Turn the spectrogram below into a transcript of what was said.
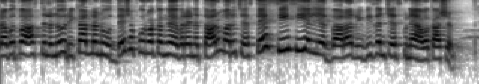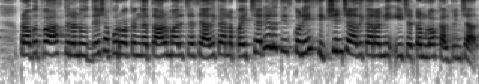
ప్రభుత్వ ఆస్తులను రికార్డులను ఉద్దేశపూర్వకంగా ఎవరైనా తారుమారు చేస్తే సీసీఎల్ఏ ద్వారా రివిజన్ చేసుకునే అవకాశం. ప్రభుత్వ ఆస్తులను ఉద్దేశపూర్వకంగా తారుమారు చేసే అధికారులపై చర్యలు తీసుకుని శిక్షించే అధికారాన్ని ఈ చట్టంలో కల్పించారు.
